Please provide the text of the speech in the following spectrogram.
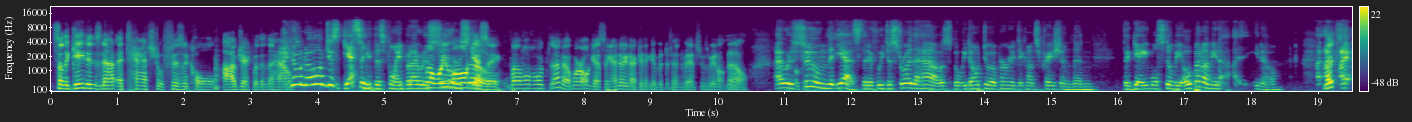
So the gate is not attached to a physical object within the house. I don't know. I'm just guessing at this point, but I would Well, assume we, we're all so. guessing. Well, well, well, no, no, we're all guessing. I know you're not going to give a definitive answer because we don't know. I would assume that yes, that if we destroy the house, but we don't do a permanent deconsecration, then the gate will still be open. I mean, I, you know, I, I, I,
